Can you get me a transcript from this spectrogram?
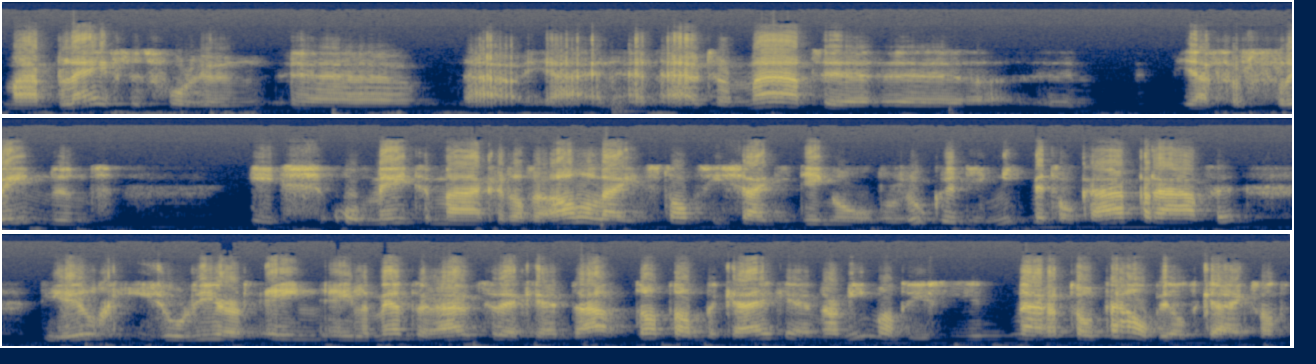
Maar blijft het voor hun uh, nou, ja, een, een uitermate uh, ja, vervreemdend iets om mee te maken dat er allerlei instanties zijn die dingen onderzoeken, die niet met elkaar praten, die heel geïsoleerd één element eruit trekken en da dat dan bekijken en er niemand is die naar het totaalbeeld kijkt. Want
